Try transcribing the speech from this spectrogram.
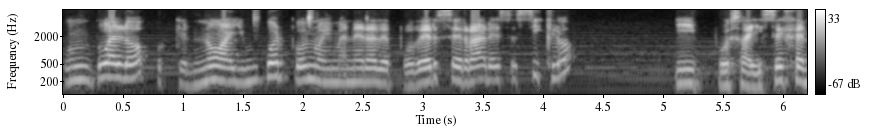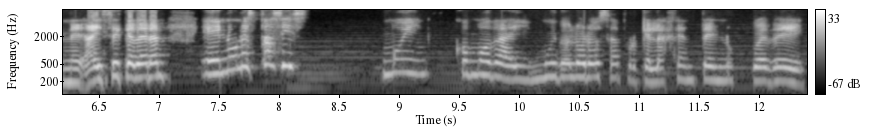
un duelo porque no hay un cuerpo, no hay manera de poder cerrar ese ciclo. Y pues ahí se ahí se quedarán en una estasis muy incómoda y muy dolorosa porque la gente no puede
